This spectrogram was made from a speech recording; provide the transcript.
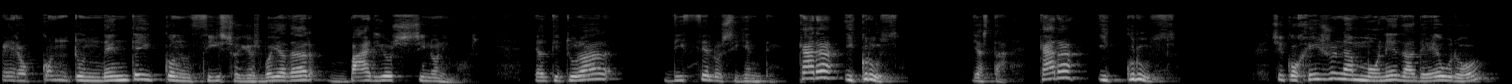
pero contundente y conciso, y os voy a dar varios sinónimos. El titular dice lo siguiente cara y cruz. Ya está, cara y cruz. Si cogéis una moneda de euro,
